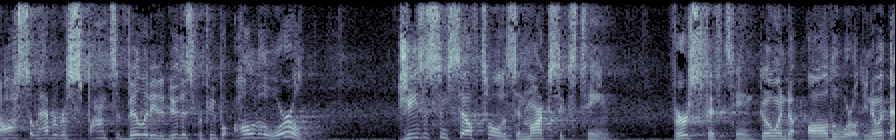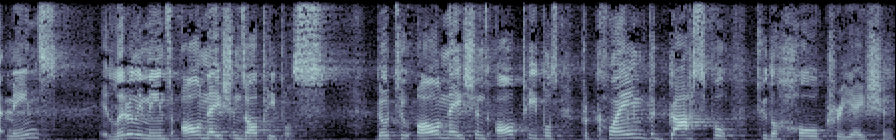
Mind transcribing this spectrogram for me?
also have a responsibility to do this for people all over the world. Jesus himself told us in Mark 16, verse 15, go into all the world. You know what that means? It literally means all nations, all peoples. Go to all nations, all peoples, proclaim the gospel to the whole creation.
